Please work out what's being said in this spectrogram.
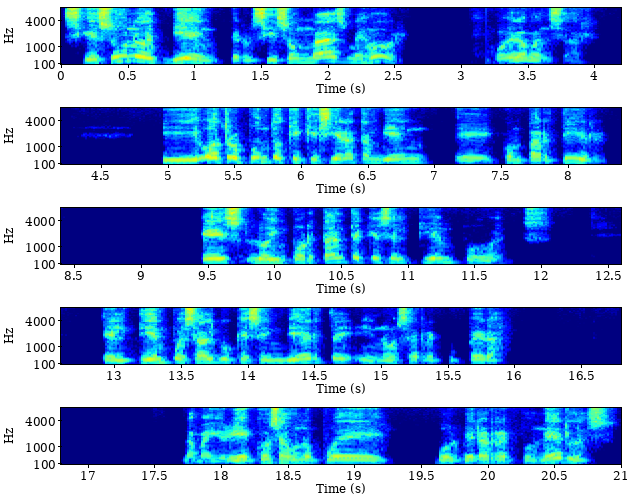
si es uno, bien, pero si son más, mejor poder avanzar. Y otro punto que quisiera también eh, compartir es lo importante que es el tiempo, jóvenes. El tiempo es algo que se invierte y no se recupera la mayoría de cosas uno puede volver a reponerlas,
